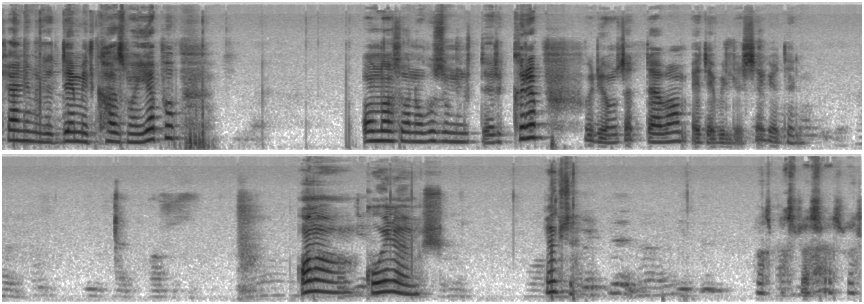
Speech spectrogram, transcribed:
kendimize demir kazma yapıp ondan sonra bu zümrütleri kırıp videomuza devam edebilirsek edelim. Ana koyun ölmüş. Ne güzel. Bas bas bas bas bas.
